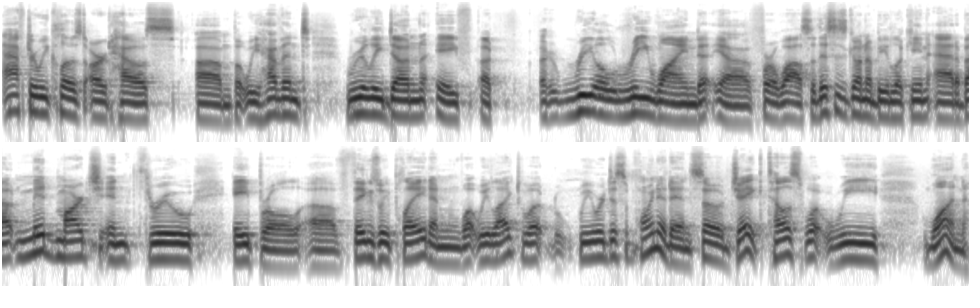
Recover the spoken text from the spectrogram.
after we closed Art House, um, but we haven't really done a, a a real rewind uh, for a while. So this is going to be looking at about mid March and through April of things we played and what we liked, what we were disappointed in. So Jake, tell us what we won.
